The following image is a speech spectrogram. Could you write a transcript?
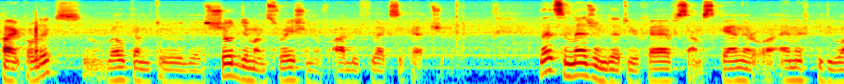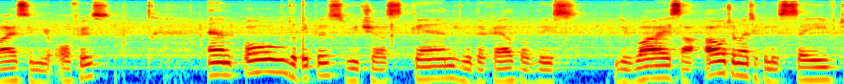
Hi colleagues, welcome to the short demonstration of ABBYY FlexiCapture. Let's imagine that you have some scanner or MFP device in your office and all the papers which are scanned with the help of this device are automatically saved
